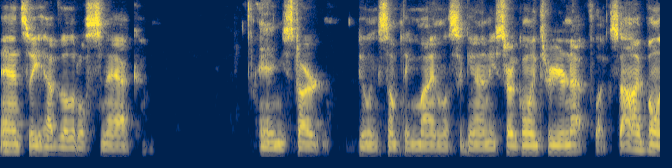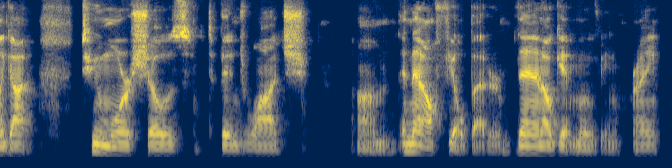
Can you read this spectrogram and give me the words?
And so you have the little snack, and you start doing something mindless again. You start going through your Netflix. Oh, I've only got two more shows to binge watch, um, and then I'll feel better. Then I'll get moving, right?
